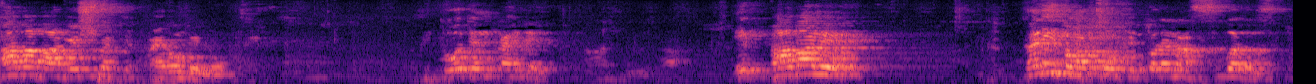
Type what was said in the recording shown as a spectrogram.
बाबा बागेश्वर के पैरों में लोग दो दिन पहले एक बाबा ने दलित औरतों की तुलना सुअरों से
